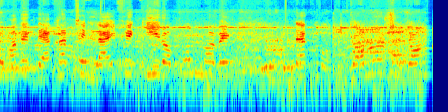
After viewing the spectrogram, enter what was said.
তোমাদের দেখাচ্ছি লাইফে কি রকম ভাবে দেখো জন জনসাধারণ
